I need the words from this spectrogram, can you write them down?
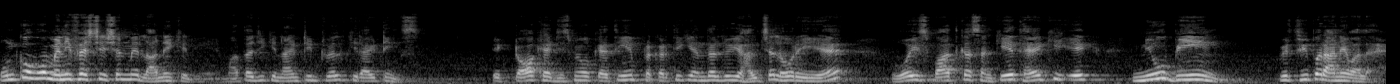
उनको वो मैनिफेस्टेशन में लाने के लिए माता जी की 1912 की राइटिंग्स एक टॉक है जिसमें वो कहती हैं, प्रकृति के अंदर जो ये हलचल हो रही है, वो इस बात का संकेत है कि एक न्यू बीइंग पृथ्वी पर आने वाला है।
